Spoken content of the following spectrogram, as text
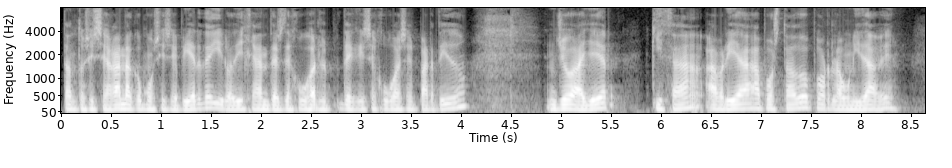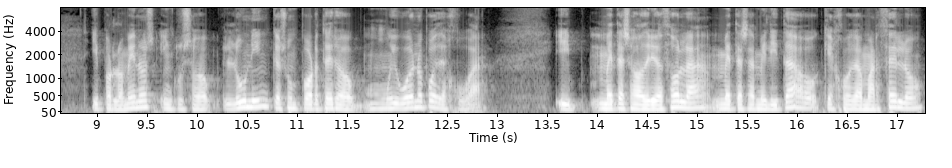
tanto si se gana como si se pierde, y lo dije antes de, jugar, de que se jugase el partido, yo ayer quizá habría apostado por la unidad B y por lo menos incluso Lunin, que es un portero muy bueno, puede jugar. Y metes a Odriozola, metes a Militao, que juegue a Marcelo,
